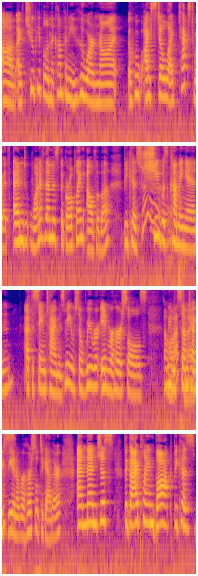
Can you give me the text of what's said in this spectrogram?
um, I have two people in the company who are not who I still like text with, and one of them is the girl playing Elphaba because she was coming in at the same time as me, so we were in rehearsals. Oh, we would sometimes nice. be in a rehearsal together. And then just the guy playing Boq because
